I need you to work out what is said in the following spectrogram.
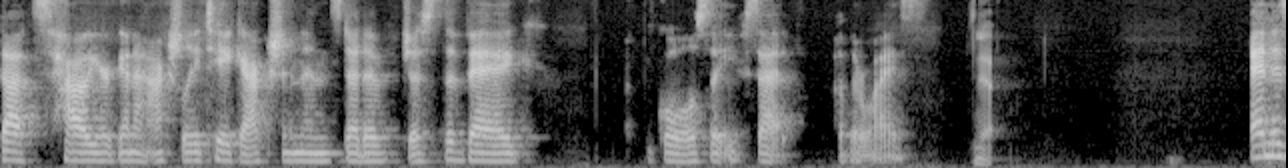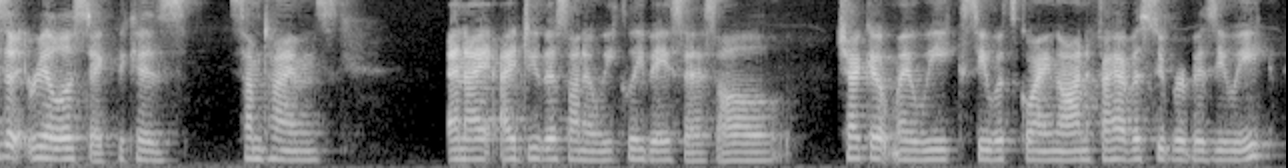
That's how you're going to actually take action instead of just the vague goals that you've set otherwise. Yeah. And is it realistic? Because sometimes, and I, I do this on a weekly basis, I'll check out my week, see what's going on. If I have a super busy week,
